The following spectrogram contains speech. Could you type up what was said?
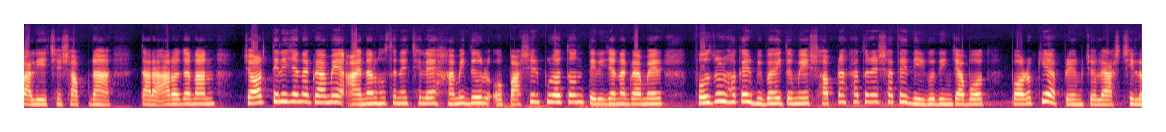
পালিয়েছে স্বপ্না। তারা আরও জানান, চর তেলিজানা গ্রামে আয়নাল হোসেনের ছেলে হামিদুল ও পাশের পুরাতন তেলিজানা গ্রামের ফজলুল হকের বিবাহিত মেয়ে স্বপ্না খাতুনের সাথে দীর্ঘদিন যাবৎ পরকীয়া প্রেম চলে আসছিল।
